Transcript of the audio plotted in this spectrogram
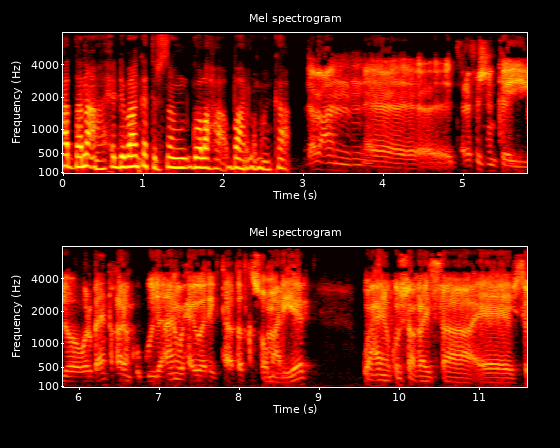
Haddana ah xildhibaan ka tirsan golaha baarlamaanka dabcan telefishinka iyo warbaahinta qaranku guud ahaan waxay u adeegtaa dadka soomaaliyeed waxayna ku shaqaysaa si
